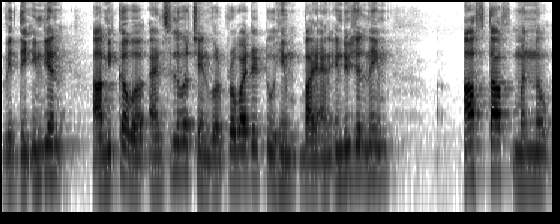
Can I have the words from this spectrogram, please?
with the Indian Army cover and silver chain were provided to him by an individual named Aftaf Manno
